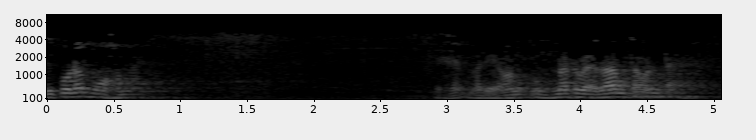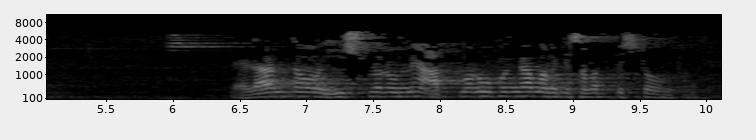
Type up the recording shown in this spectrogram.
అది కూడా మోహమే. మరి ఏమనుకుంటున్నారు? వేదాంతం అంటే? వేదాంతం ఈశ్వరుణ్ణి ఆత్మరూపంగా మనకి సమర్పిస్తూ ఉంటుంది.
